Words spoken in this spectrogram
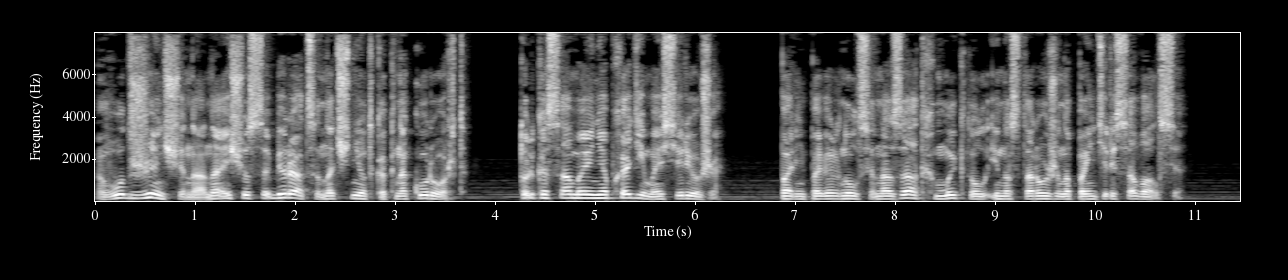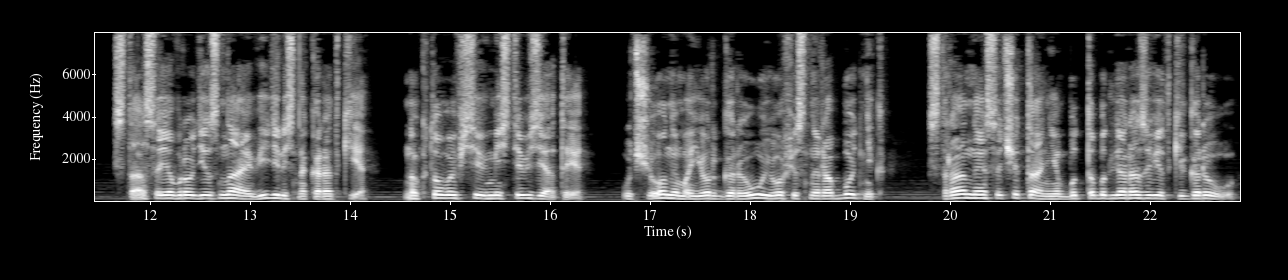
Вот женщина, она еще собираться начнет, как на курорт. Только самое необходимое, Сережа». Парень повернулся назад, хмыкнул и настороженно поинтересовался. «Стаса я вроде знаю, виделись на коротке, но кто вы все вместе взятые?» Ученый, майор ГРУ и офисный работник – странное сочетание, будто бы для разведки ГРУ.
